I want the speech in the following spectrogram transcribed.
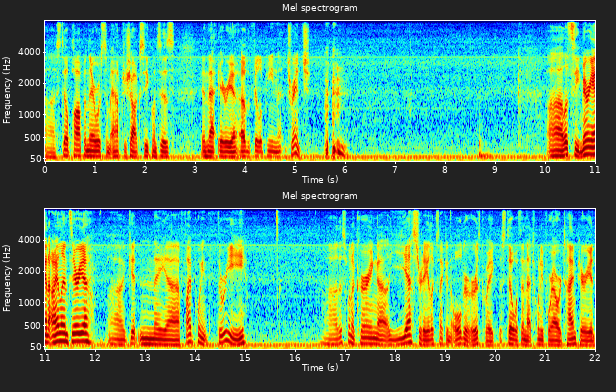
uh, still popping there with some aftershock sequences in that area of the Philippine Trench. uh, let's see, Mariana Islands area uh, getting a uh, 5.3. Uh, this one occurring uh, yesterday. Looks like an older earthquake, but still within that 24 hour time period.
